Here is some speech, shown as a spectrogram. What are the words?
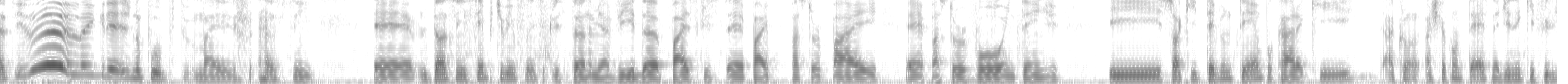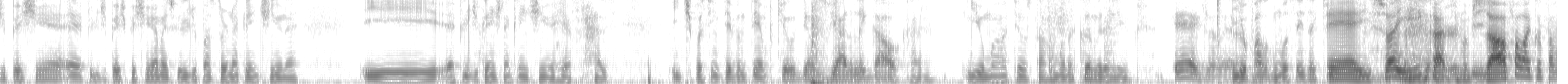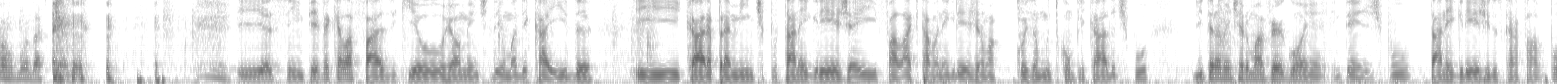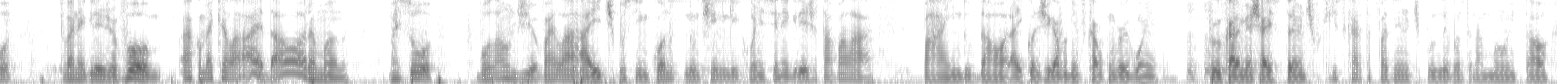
Uh, na igreja, no púlpito. Mas, assim. é, então, assim, sempre tive influência cristã na minha vida. Pais, é, pai, pastor pai, é, pastor vô, entende? E só que teve um tempo, cara, que acho que acontece, né? Dizem que filho de peixinho é, é filho de peixe, peixinho é, mas filho de pastor não é crentinho, né? E é filho de crente não é crentinho, errei a frase. E tipo assim, teve um tempo que eu dei uma desviada legal, cara. E o Matheus tá arrumando a câmera ali. É, galera. E eu falo com vocês aqui. É, isso aí, cara. Você não precisava falar que eu tava arrumando a câmera. E assim, teve aquela fase que eu realmente dei uma decaída. E, cara, pra mim, tipo, tá na igreja e falar que tava na igreja era uma coisa muito complicada. Tipo, literalmente era uma vergonha, entende? Tipo, tá na igreja e os caras falavam, pô, tu vai na igreja? Vou. Ah, como é que é lá? Ah, é da hora, mano. Mas, ô, vou lá um dia, vai lá. Aí, tipo assim, quando não tinha ninguém que conhecia na igreja, eu tava lá. Pá, indo da hora. Aí quando chegava alguém eu ficava com vergonha. Por o cara me achar estranho. Tipo, o que esse cara tá fazendo? Tipo, levantando a mão e tal.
